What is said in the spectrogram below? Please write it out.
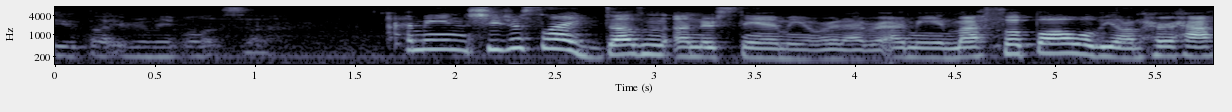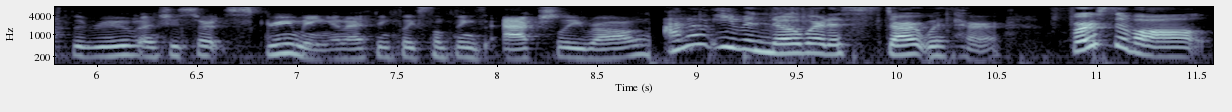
So what bothers you about your roommate Melissa? I mean, she just like doesn't understand me or whatever. I mean, my football will be on her half the room and she starts screaming and I think like something's actually wrong. I don't even know where to start with her. First of all,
